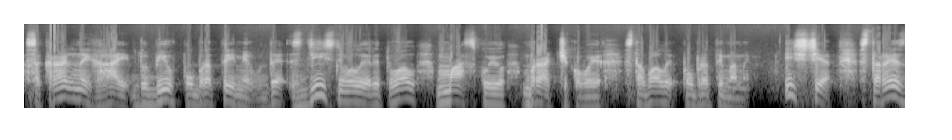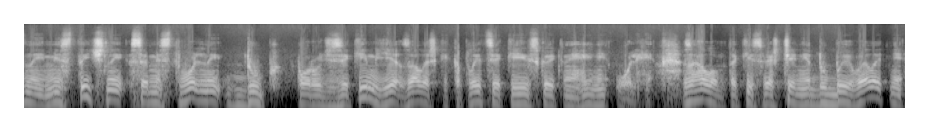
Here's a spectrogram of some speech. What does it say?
сакральний гай дубів побратимів, де здійснювали ритуал маскою братчиковою, ставали побратимами. І ще старезний містичний семиствольний дуб, поруч з яким є залишки каплиці київської княгині Ольги. Загалом такі священні дуби велетні,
